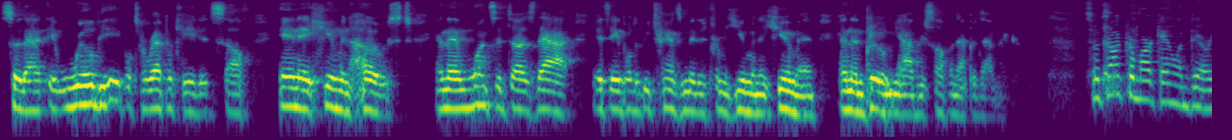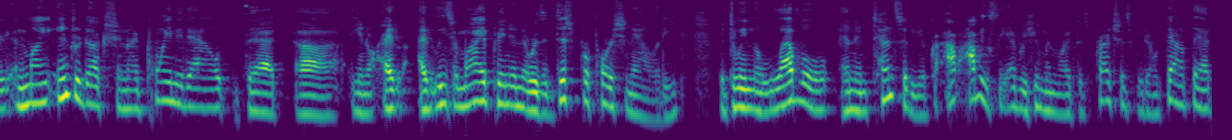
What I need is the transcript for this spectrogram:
so that it will be able to replicate itself in a human host. And then once it does that, it's able to be transmitted from human to human, and then boom, you have yourself an epidemic. So, Dr. MarkAlain Dery, in my introduction, I pointed out that, uh, you know, I, at least in my opinion, there was a disproportionality between the level and intensity of, obviously, every human life is precious, we don't doubt that,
